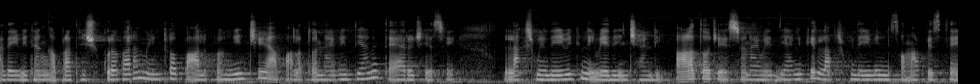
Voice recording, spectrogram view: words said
అదేవిధంగా ప్రతి శుక్రవారం ఇంట్లో పాలు పొంగించి ఆ పాలతో నైవేద్యాన్ని తయారు చేసి లక్ష్మీదేవికి నివేదించండి. పాలతో చేసిన నైవేద్యానికి లక్ష్మీదేవిని సమర్పిస్తే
